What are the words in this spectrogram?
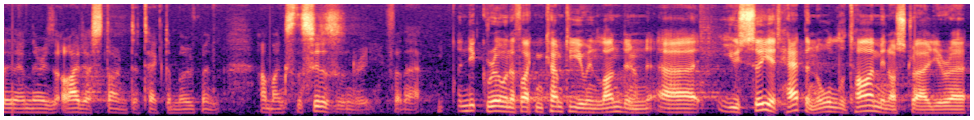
And there is, I just don't detect a movement amongst the citizenry for that. Nick Gruen, if I can come to you in London, yeah. uh, you see it happen all the time in Australia, a,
